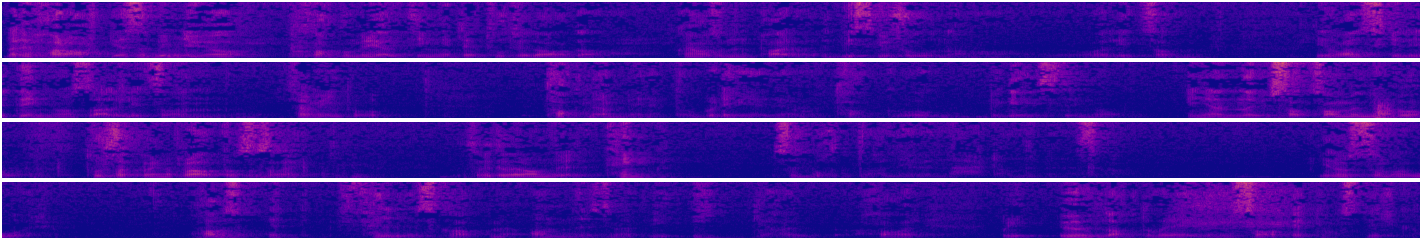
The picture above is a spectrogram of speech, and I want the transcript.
bare har det artig, så begynner vi å snakke om reelle ting etter to-tre dager. Kan ha sånn et par diskusjoner og litt sånn litt vanskelige ting. Og så er det litt sånn Kommer inn på takknemlighet og glede og takk og begeistring. Og igjen, når vi satt sammen på torsdag kveld og prata, så sa jeg sa til hverandre Tenk så godt å levd nært andre mennesker gjennom så mange år. Ha et fellesskap med andre som at vi ikke har, har blitt ødelagt av vår egen svakhet og styrke.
